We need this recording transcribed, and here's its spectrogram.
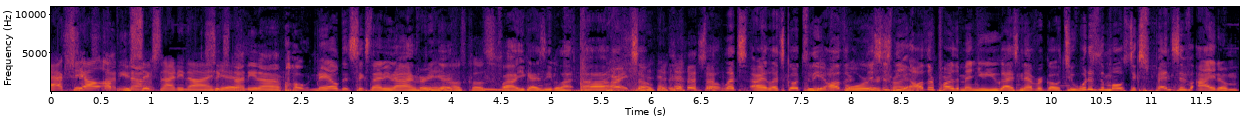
Actually, I'll up you six ninety nine. Six ninety nine. Oh, nailed it! Six ninety nine. Very Damn, good. that was close. Wow, you guys eat a lot. Uh, all right, so so let's all right. Let's go to the get other. four? This They're is the triangles? other part of the menu you guys never go to. What is the most expensive item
